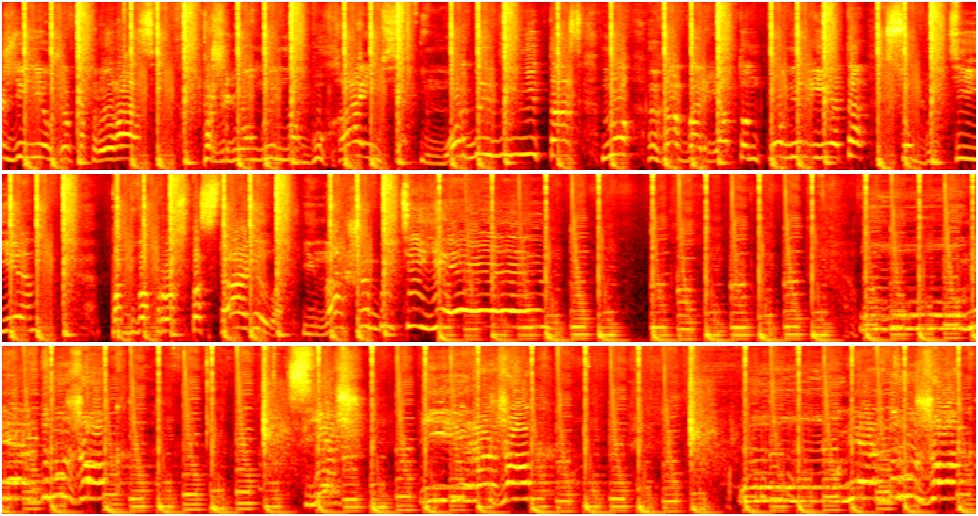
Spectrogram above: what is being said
Рождения уже в который раз. Пожрем и набухаемся, и мордой в унитаз. Но, говорят, он помер, и это событие Под вопрос поставило и наше бытие. Умер дружок Съешь пирожок Умер дружок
